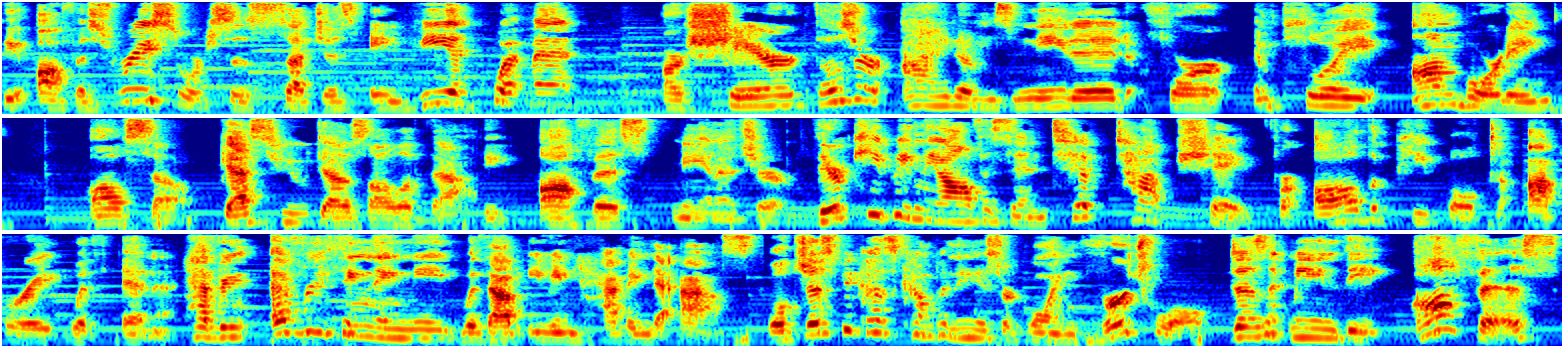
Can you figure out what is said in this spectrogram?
the office resources such as AV equipment are shared. Those are items needed for employee onboarding also, guess who does all of that? The office manager. They're keeping the office in tip top shape for all the people to operate within it, having everything they need without even having to ask. Well, just because companies are going virtual doesn't mean the office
